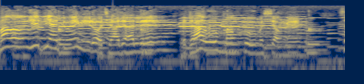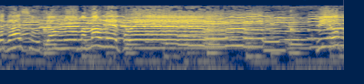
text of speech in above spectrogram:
မောင်ကြီးဖြင့်တွေ့တော့ခြားကြလေဒါ့ကိုမောင်ဖို့မရှောင်နဲ့စကားဆူတောင်းလို့မမောက်နဲ့ကွယ်မြို့ဖ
